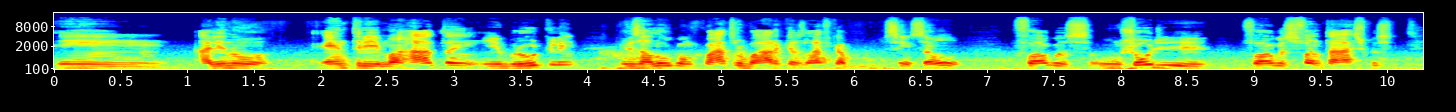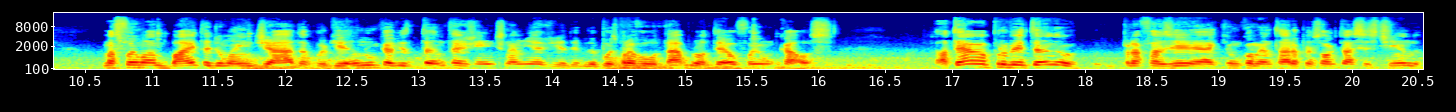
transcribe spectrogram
em, ali no entre Manhattan e Brooklyn. Eles alugam quatro barcas lá, fica, assim, são fogos, um show de fogos fantásticos. Mas foi uma baita de uma indiada, porque eu nunca vi tanta gente na minha vida. Depois, para voltar pro hotel, foi um caos. Até aproveitando para fazer aqui um comentário ao pessoal que está assistindo,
